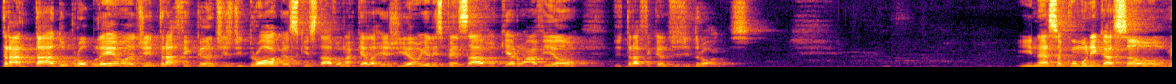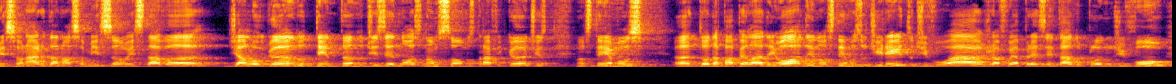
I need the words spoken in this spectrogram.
tratar do problema de traficantes de drogas que estavam naquela região e eles pensavam que era um avião de traficantes de drogas. E nessa comunicação, o missionário da nossa missão estava dialogando, tentando dizer: nós não somos traficantes, nós temos uh, toda a papelada em ordem, nós temos o direito de voar, já foi apresentado o plano de voo,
